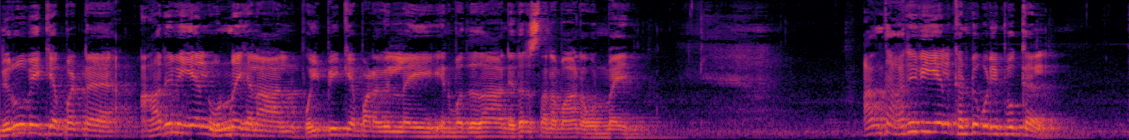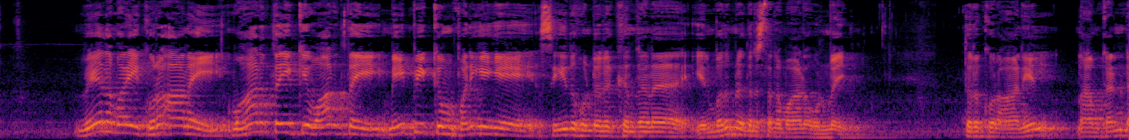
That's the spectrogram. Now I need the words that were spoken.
நிரூபிக்கப்பட்ட அறிவியல் உண்மைகளால் பொய்ப்பிக்கப்படவில்லை என்பதுதான் நிதர்சனமான உண்மை. அந்த அறிவியல் கண்டுபிடிப்புகள் வேதமறை குரானை வார்த்தைக்கு வார்த்தை மெய்ப்பிக்கும் பணியையே செய்து கொண்டிருக்கின்றன என்பதும் நிதர்சனமான உண்மை. திருக்குர்ஆனில் நாம் கண்ட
